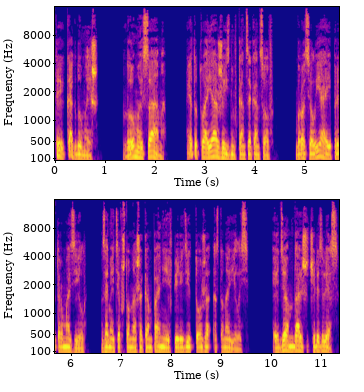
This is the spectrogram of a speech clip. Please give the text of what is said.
Ты как думаешь? Думай сам. Это твоя жизнь в конце концов. Бросил я и притормозил, заметив, что наша компания впереди тоже остановилась. Идем дальше через лес.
